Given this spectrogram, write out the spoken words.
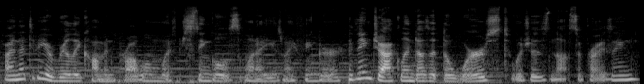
I find that to be a really common problem with singles when I use my finger. I think Jaclyn does it the worst which is not surprising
